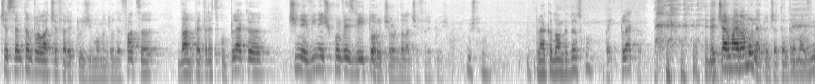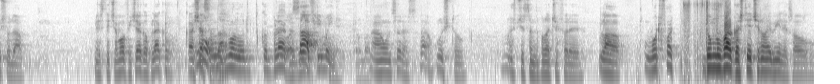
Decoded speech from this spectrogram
ce se întâmplă la CFR Cluj în momentul de față. Dan Petrescu pleacă, cine vine și cum vezi viitorul celor de la CFR Cluj? Nu știu, pleacă doamna Petrescu? Păi pleacă. De ce ar mai rămâne atunci, te întreb Nu știu, dar este ceva oficial că pleacă? Că așa Nu, sunt da. zvonuri că pleacă. O să afli mâine, probabil. Am înțeles. Da, nu știu. Nu știu ce se întâmplă la CFR. La vor face... Domnul Varga știe cel mai bine sau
